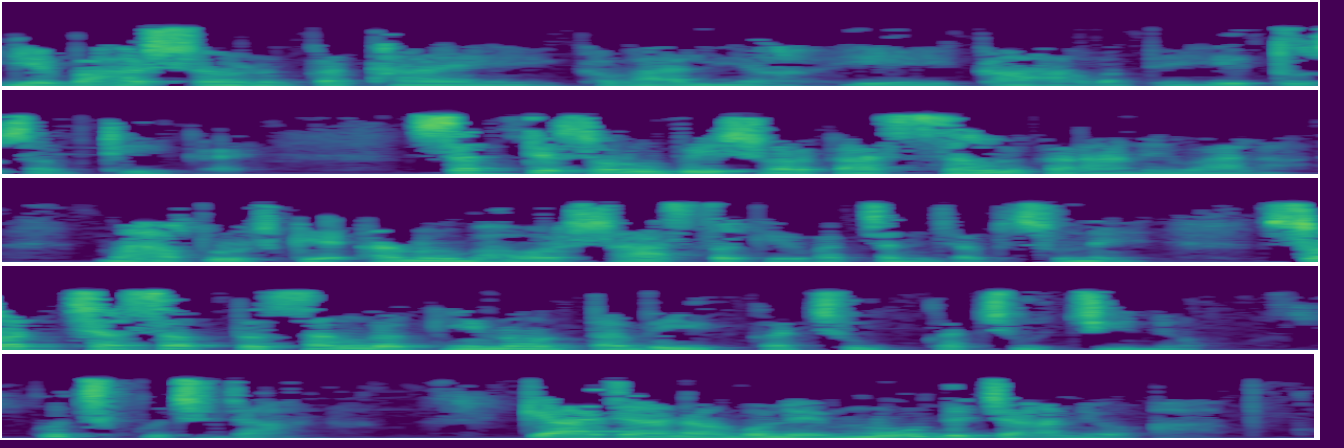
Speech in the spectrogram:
ये भाषण, कथाएँ, कवालियाँ, ये कहावतें, ये तो सब ठीक है। सत्य स्वरूप ईश्वर का संग कराने वाला महापुरुष के अनुभव और शास्त्र के वचन जब सुने, स्वच्छ सत्य संग कीनो, तभी कछु कछु चीनो कुछ कुछ जाना। क्या जाना बोले, मूड जानो आपको।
